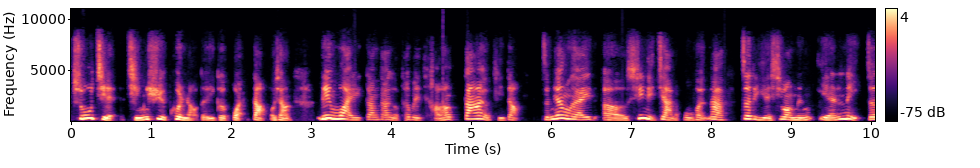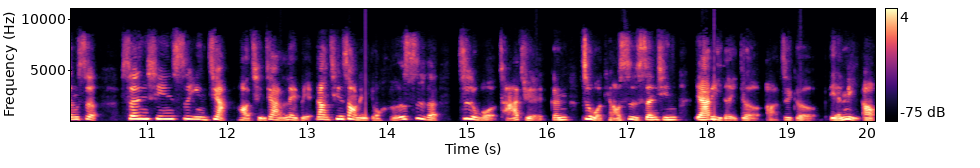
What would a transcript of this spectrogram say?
疏解情绪困扰的一个管道。我想，另外刚刚有特别好像大家有提到，怎么样来呃心理假的部分，那这里也希望能严厉增设身心适应假哈，请假的类别，让青少年有合适的自我察觉跟自我调试身心压力的一个啊这个严厉啊。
